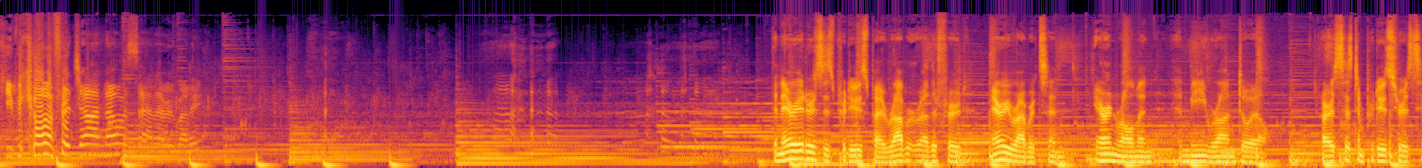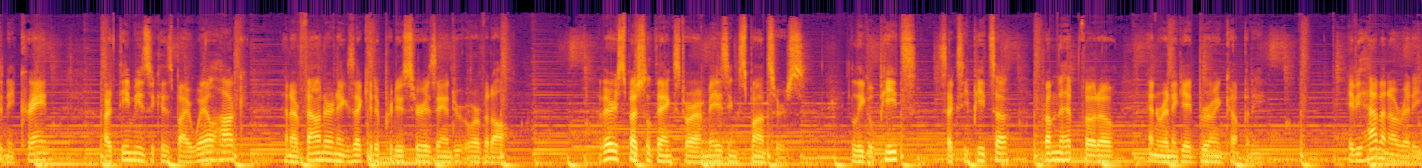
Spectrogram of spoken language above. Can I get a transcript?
Keep it going for John Novosad, everybody. The Narrators is produced by Robert Rutherford, Mary Robertson, Aaron Rollman, and me, Ron Doyle. Our assistant producer is Sydney Crane. Our theme music is by Whalehawk, and our founder and executive producer is Andrew Orvedahl. A very special thanks to our amazing sponsors Illegal Pete's, Sexy Pizza, From the Hip Photo, and Renegade Brewing Company. If you haven't already,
